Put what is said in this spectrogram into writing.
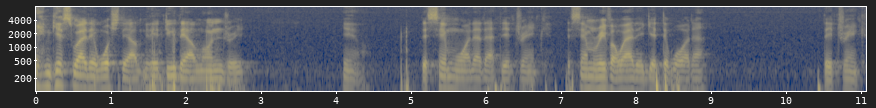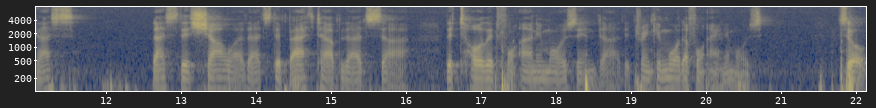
and guess where they wash their, they do their laundry? You know, the same water that they drink, the same river where they get the water, they drink. That's that's the shower, that's the bathtub, that's uh, the toilet for animals, and uh, the drinking water for animals. So,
